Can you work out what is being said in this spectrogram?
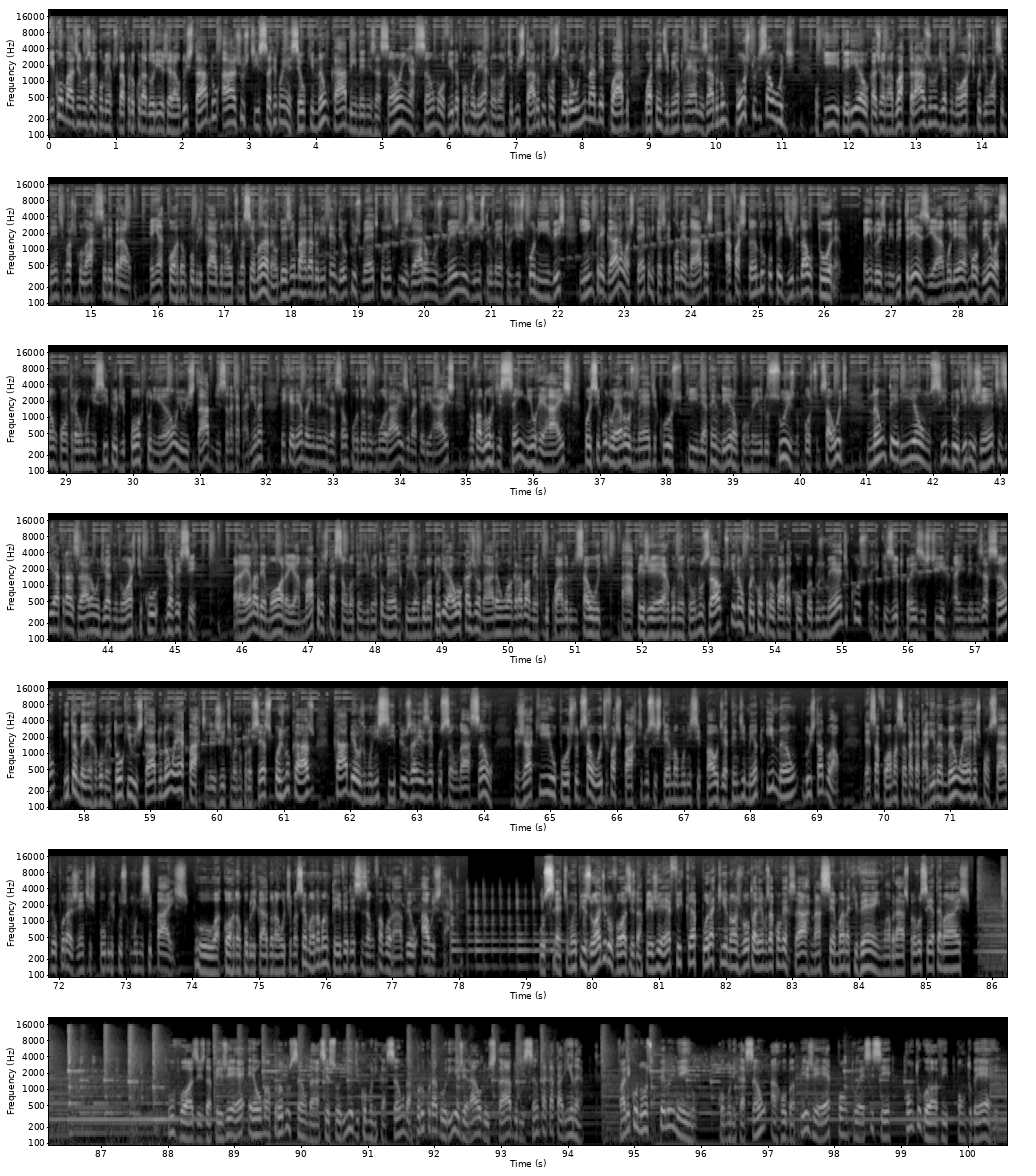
E com base nos argumentos da Procuradoria-Geral do Estado, a Justiça reconheceu que não cabe indenização em ação movida por mulher no norte do estado que considerou inadequado o atendimento realizado num posto de saúde, o que teria ocasionado atraso no diagnóstico de um acidente vascular cerebral. Em acórdão publicado na última semana, o desembargador entendeu que os médicos utilizaram os meios e instrumentos disponíveis e empregaram as técnicas recomendadas, afastando o pedido da autora. Em 2013, a mulher moveu ação contra o município de Porto União e o estado de Santa Catarina, requerendo a indenização por danos morais e materiais no valor de 100 mil reais, pois, segundo ela, os médicos que lhe atenderam por meio do SUS no posto de saúde não teriam sido diligentes e atrasaram o diagnóstico de AVC. Para ela, a demora e a má prestação do atendimento médico e ambulatorial ocasionaram um agravamento do quadro de saúde. A PGE argumentou nos autos que não foi comprovada a culpa dos médicos, requisito para existir a indenização, e também argumentou que o Estado não é parte legítima no processo, pois, no caso, cabe aos municípios a execução da ação já que o posto de saúde faz parte do sistema municipal de atendimento e não do estadual. Dessa forma, Santa Catarina não é responsável por agentes públicos municipais. O acórdão publicado na última semana manteve a decisão favorável ao Estado. O sétimo episódio do Vozes da PGE fica por aqui. Nós voltaremos a conversar na semana que vem. Um abraço para você, até mais. O Vozes da PGE é uma produção da Assessoria de Comunicação da Procuradoria-Geral do Estado de Santa Catarina. Fale conosco pelo e-mail comunicação@pge.sc.gov.br.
